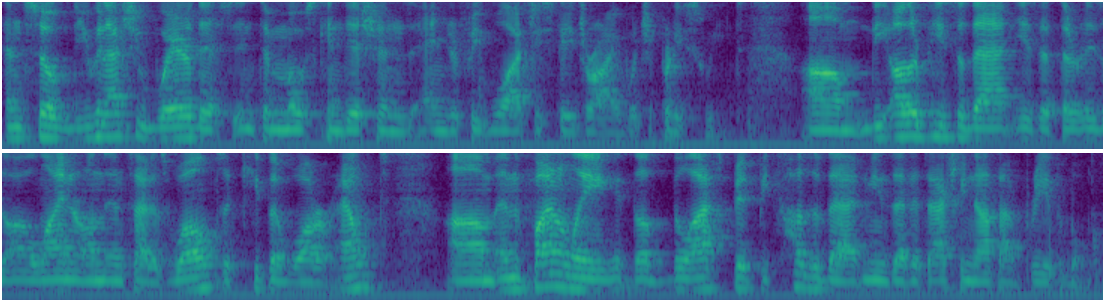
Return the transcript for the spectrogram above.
and so you can actually wear this into most conditions and your feet will actually stay dry, which is pretty sweet. Um, the other piece of that is that there is a liner on the inside as well to keep that water out. Um, and finally, the, the, last bit because of that means that it's actually not that breathable.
